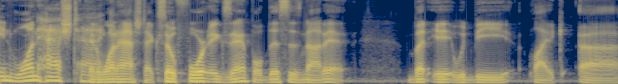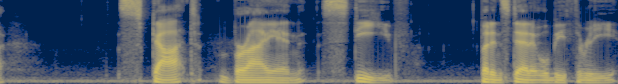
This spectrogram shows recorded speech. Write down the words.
in one hashtag. in one hashtag. So for example, this is not it, but it would be like uh Scott, Brian, Steve. But instead it will be three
